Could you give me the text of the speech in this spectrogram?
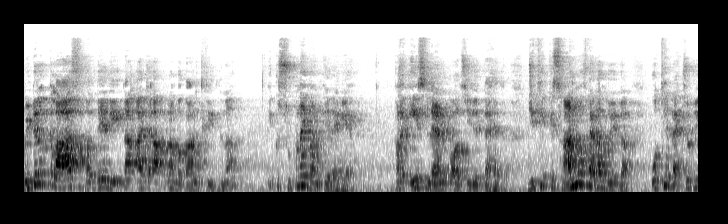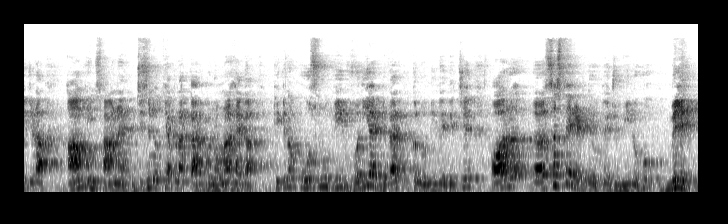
ਮਿਡਲ ਕਲਾਸ ਬੰਦੇ ਲਈ ਤਾਂ ਅੱਜ ਆਪਣਾ ਮਕਾਨ ਖਰੀਦਣਾ ਇੱਕ ਸੁਪਨਾ ਹੀ ਬਣ ਕੇ ਰਹਿ ਗਿਆ। ਪਰ ਇਸ ਲੈਂਡ ਪਾਲਿਸੀ ਦੇ ਤਹਿਤ ਜਿੱਥੇ ਕਿਸਾਨ ਨੂੰ ਫਾਇਦਾ ਹੋਏਗਾ, ਉੱਥੇ ਨੈਚੁਰਲੀ ਜਿਹੜਾ ਆਮ ਇਨਸਾਨ ਹੈ ਜਿਸ ਨੇ ਉੱਥੇ ਆਪਣਾ ਘਰ ਬਣਾਉਣਾ ਹੈਗਾ ਠੀਕ ਹੈ ਨਾ ਉਸ ਨੂੰ ਵੀ ਵਧੀਆ ਡਿਵੈਲਪ ਕਲੋਨੀ ਦੇ ਵਿੱਚ ਔਰ ਸਸਤੇ ਰੇਟ ਦੇ ਉੱਤੇ ਜ਼ਮੀਨ ਉਹ ਮਿਲੇਗੀ।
